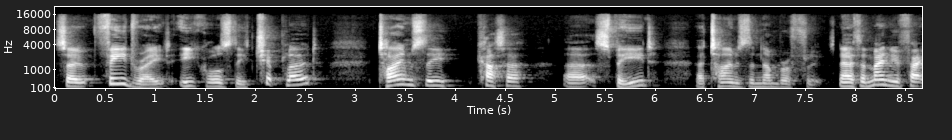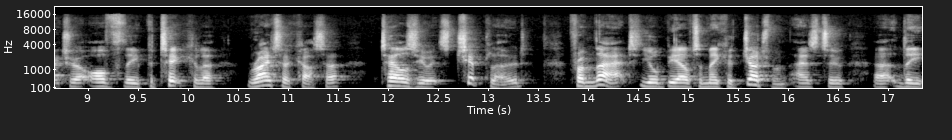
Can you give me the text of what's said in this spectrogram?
So feed rate equals the chip load times the cutter uh, speed uh, times the number of flutes. Now if the manufacturer of the particular router cutter tells you its chip load, from that you'll be able to make a judgment as to uh, the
